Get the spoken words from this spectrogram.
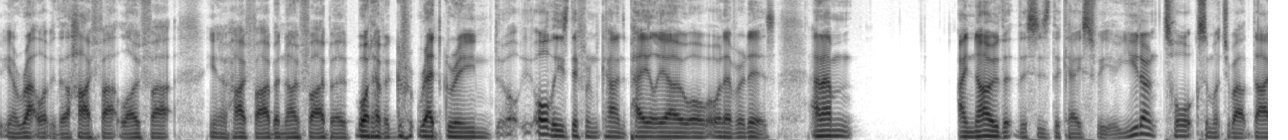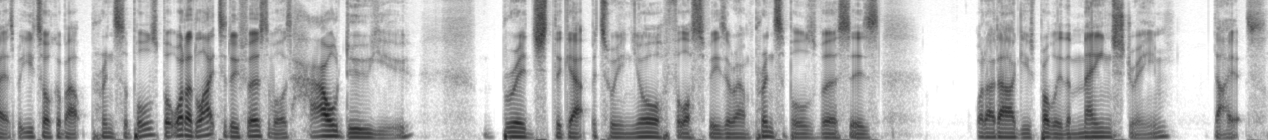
you know rattle up with the high fat, low fat, you know, high fiber, no fiber, whatever, red, green, all these different kinds, paleo or whatever it is, and I'm I know that this is the case for you. You don't talk so much about diets, but you talk about principles. But what I'd like to do first of all is how do you bridge the gap between your philosophies around principles versus what I'd argue is probably the mainstream diets?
